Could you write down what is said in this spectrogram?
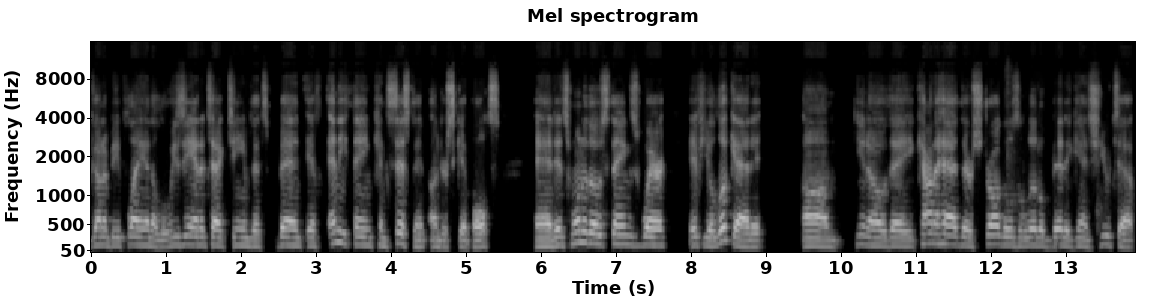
going to be playing a Louisiana Tech team that's been, if anything, consistent under Skip Holtz. And it's one of those things where, if you look at it, um, you know, they kind of had their struggles a little bit against UTEP,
